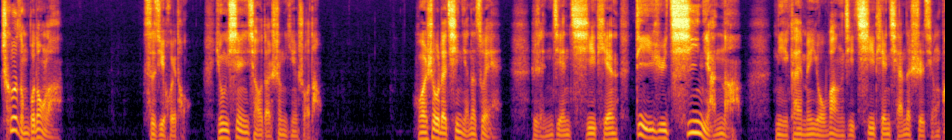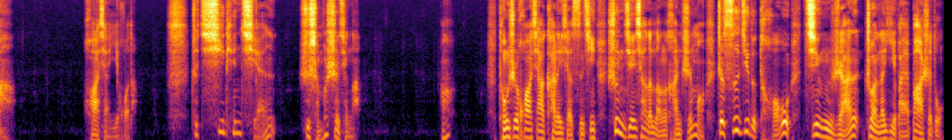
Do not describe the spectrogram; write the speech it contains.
车怎么不动了？”司机回头。用现笑的声音说道：“我受了七年的罪，人间七天，地狱七年呐！你该没有忘记七天前的事情吧？”花夏疑惑道：“这七天前是什么事情啊？”啊！同时，花夏看了一下司机，瞬间吓得冷汗直冒。这司机的头竟然转了一百八十度，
